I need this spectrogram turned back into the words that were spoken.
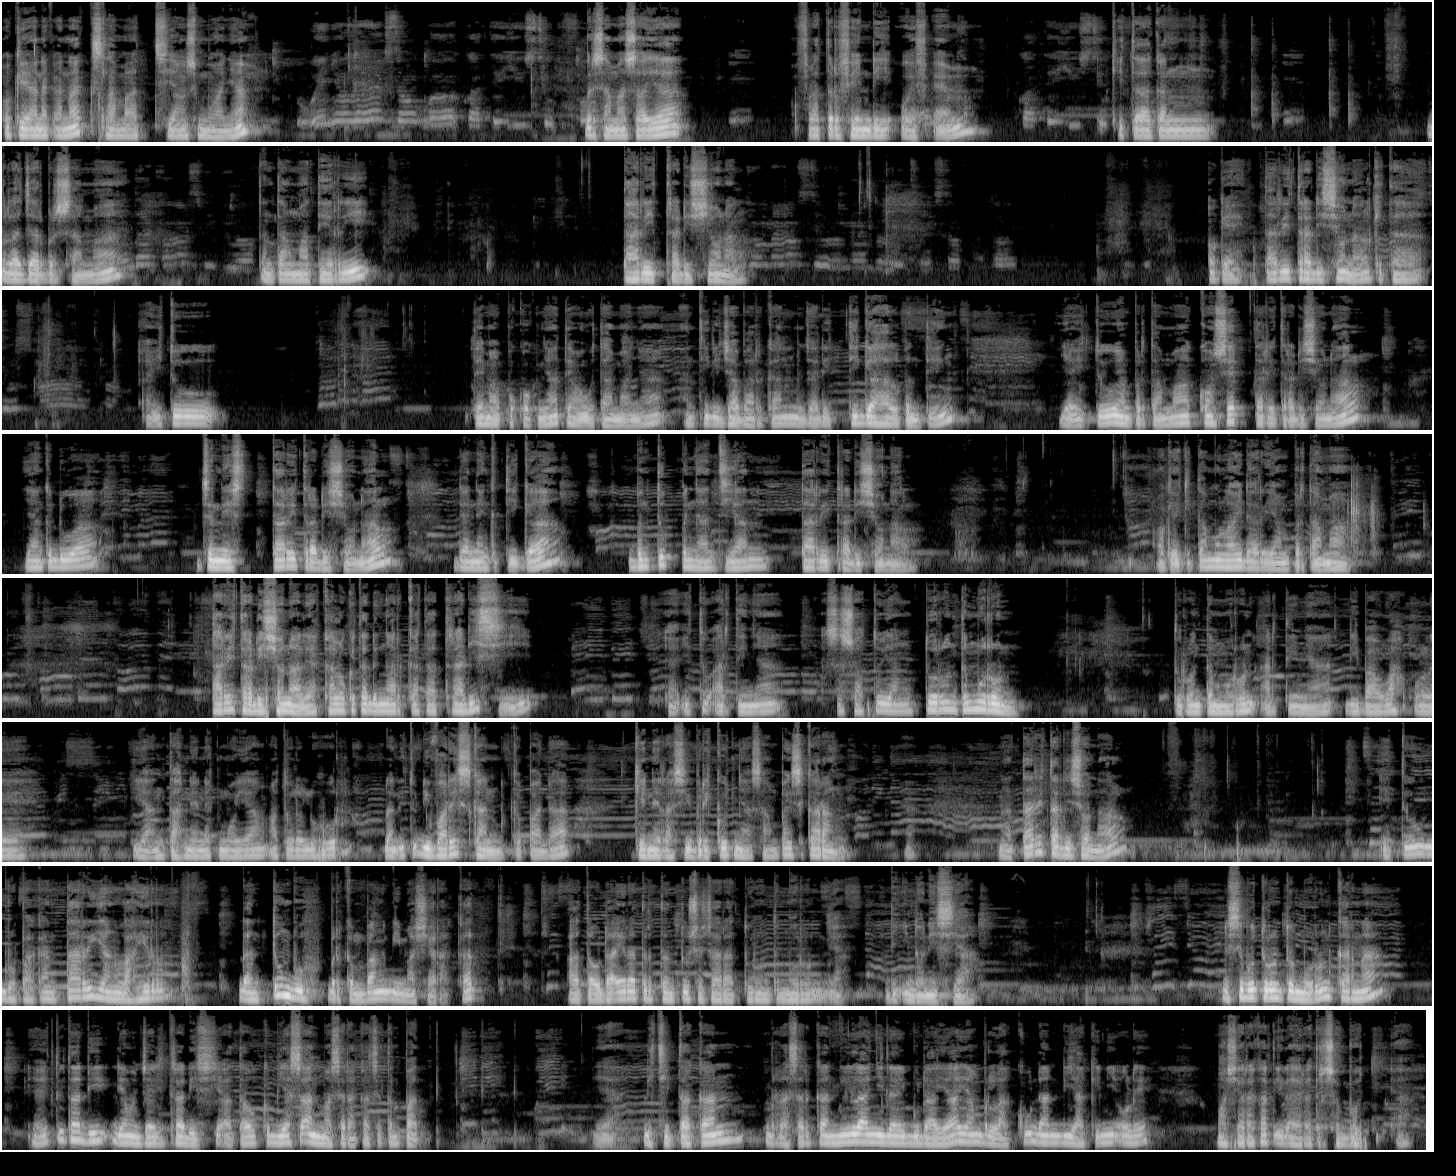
Oke anak-anak, selamat siang semuanya. Bersama saya Frater Fendi OFM, kita akan belajar bersama tentang materi tari tradisional. Oke, tari tradisional kita itu tema pokoknya, tema utamanya nanti dijabarkan menjadi tiga hal penting, yaitu yang pertama konsep tari tradisional, yang kedua jenis tari tradisional, dan yang ketiga bentuk penyajian tari tradisional. Oke, kita mulai dari yang pertama tari tradisional ya. Kalau kita dengar kata tradisi, ya itu artinya sesuatu yang turun temurun. Turun temurun artinya di bawah oleh ya entah nenek moyang atau leluhur dan itu diwariskan kepada generasi berikutnya sampai sekarang. Nah, tari tradisional itu merupakan tari yang lahir dan tumbuh berkembang di masyarakat atau daerah tertentu secara turun-temurun ya di Indonesia. Disebut turun-temurun karena ya itu tadi dia menjadi tradisi atau kebiasaan masyarakat setempat. Ya, diciptakan berdasarkan nilai-nilai budaya yang berlaku dan diyakini oleh masyarakat di daerah tersebut ya.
